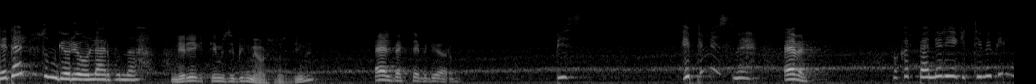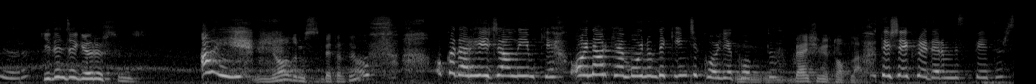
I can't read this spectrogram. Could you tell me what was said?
Neden lüzum görüyorlar buna? Nereye gittiğimizi bilmiyorsunuz değil mi? Elbette biliyorum. Biz hepimiz mi? Evet. Fakat ben nereye gittiğimi bilmiyorum. Gidince görürsünüz. Ay! Ne oldu Mrs. Betterton? Of, o kadar heyecanlıyım ki oynarken boynumdaki inci kolye koptu. Ben şimdi toplar. Teşekkür ederim Miss Peters.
